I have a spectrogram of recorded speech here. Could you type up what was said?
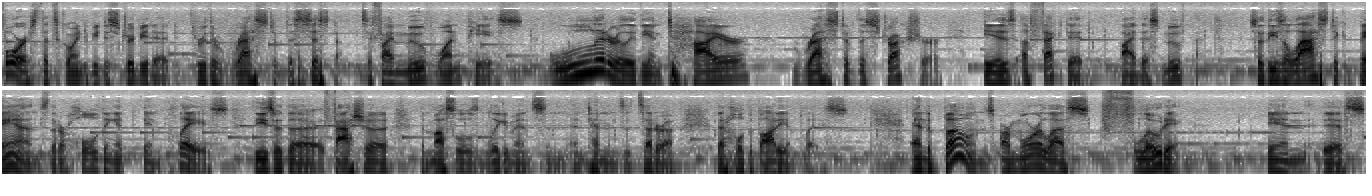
force that's going to be distributed through the rest of the system. So if I move one piece, literally the entire rest of the structure is affected by this movement. So these elastic bands that are holding it in place, these are the fascia, the muscles, ligaments, and, and tendons, etc., that hold the body in place. And the bones are more or less floating in this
